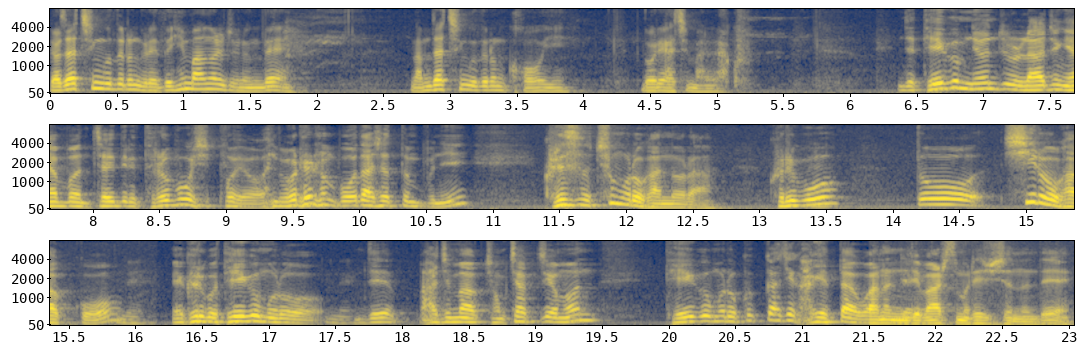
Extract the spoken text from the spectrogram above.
여자 친구들은 그래도 희망을 주는데 남자 친구들은 거의 노래하지 말라고. 이제 대금 연주를 나중에 한번 저희들이 들어보고 싶어요. 노래는 못 하셨던 분이 그래서 춤으로 갔노라. 그리고 또 시로 갔고 네. 예, 그리고 대금으로 네. 이제 마지막 정착점은 대금으로 끝까지 가겠다고 하는 네. 이제 말씀을 해주셨는데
